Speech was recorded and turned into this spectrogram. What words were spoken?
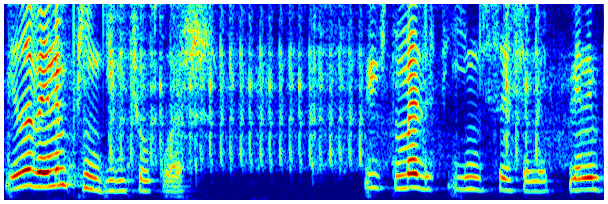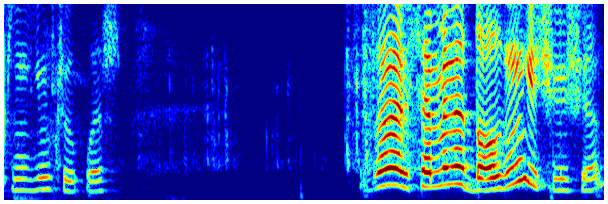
Ya da benim pingim çok var. Büyük ihtimal ikinci seçenek. Benim pingim çok var. Rıdvan abi sen bana dalga mı geçiyorsun şu an?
